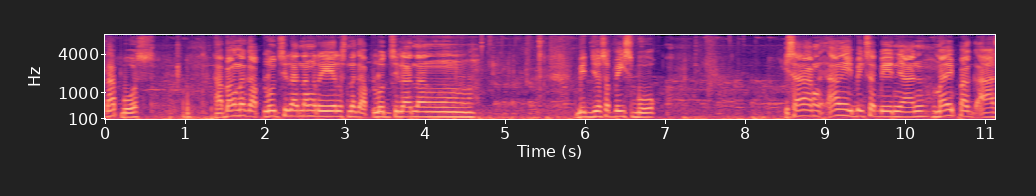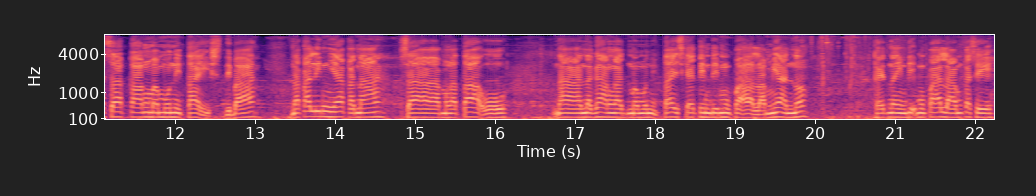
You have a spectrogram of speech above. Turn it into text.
Tapos, habang nag-upload sila ng reels, nag-upload sila ng video sa Facebook, isang ang ibig sabihin niyan, may pag-asa kang mamonetize, 'di ba? Nakalinya ka na sa mga tao na naghangad mamonetize kahit hindi mo pa alam 'yan, no? Kahit na hindi mo pa alam kasi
